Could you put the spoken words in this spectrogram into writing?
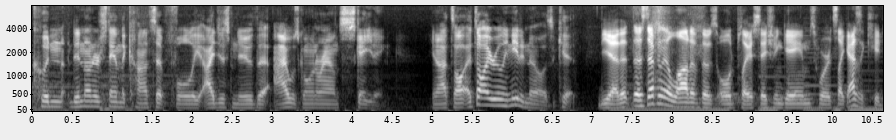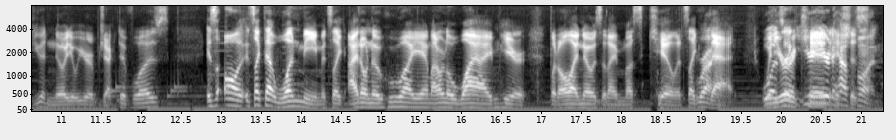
Couldn't didn't understand the concept fully. I just knew that I was going around skating. You know, that's all. That's all I really needed to know as a kid. Yeah, th- there's definitely a lot of those old PlayStation games where it's like, as a kid, you had no idea what your objective was. It's oh, it's like that one meme. It's like I don't know who I am, I don't know why I'm here, but all I know is that I must kill. It's like Right. that. Well, when it's you're like, a kid, you're here to it's have just, fun.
